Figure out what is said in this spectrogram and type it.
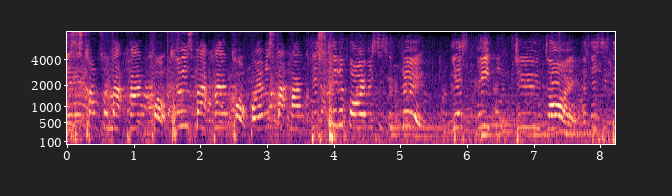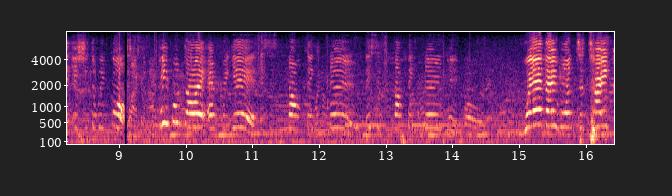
This has come from Matt Hancock. Who is Matt Hancock? Where is Matt Hancock? This killer virus is the flu. Yes, people do die, and this is the issue that we've got. People die every year. This is nothing new. This is nothing. They want to take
